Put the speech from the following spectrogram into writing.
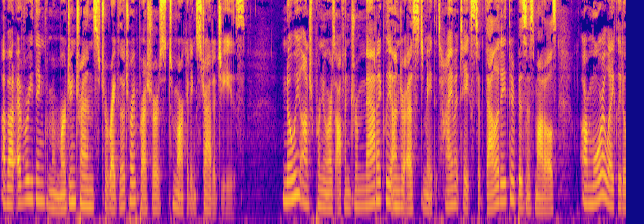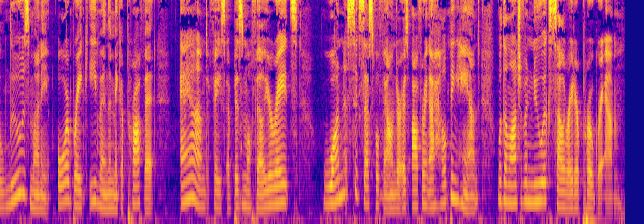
about everything from emerging trends to regulatory pressures to marketing strategies. Knowing entrepreneurs often dramatically underestimate the time it takes to validate their business models, are more likely to lose money or break even than make a profit, and face abysmal failure rates – one successful founder is offering a helping hand with the launch of a new accelerator program.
